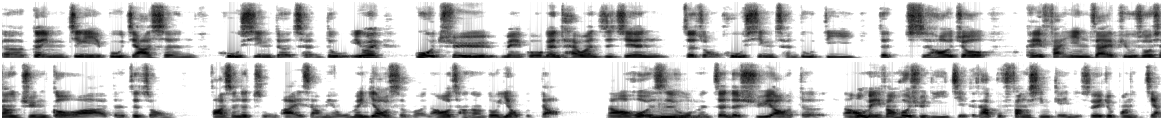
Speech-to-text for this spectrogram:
呃更进一步加深互信的程度。因为过去美国跟台湾之间这种互信程度低的时候，就可以反映在譬如说像军购啊的这种发生的阻碍上面。我们要什么，然后常常都要不到，然后或者是我们真的需要的。然后美方或许理解，可是他不放心给你，所以就帮你降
